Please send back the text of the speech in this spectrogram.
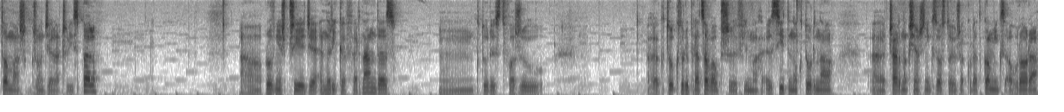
Tomasz Grządziela, czyli Spell. Również przyjedzie Enrique Fernandez, mm, który stworzył, który pracował przy filmach El Cid, Nocturna, Czarnoksiężnik został już akurat komiks, Aurora,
